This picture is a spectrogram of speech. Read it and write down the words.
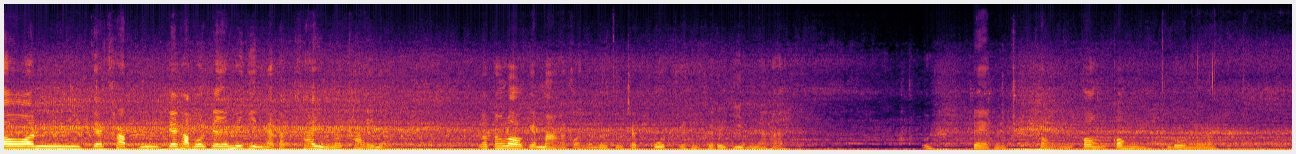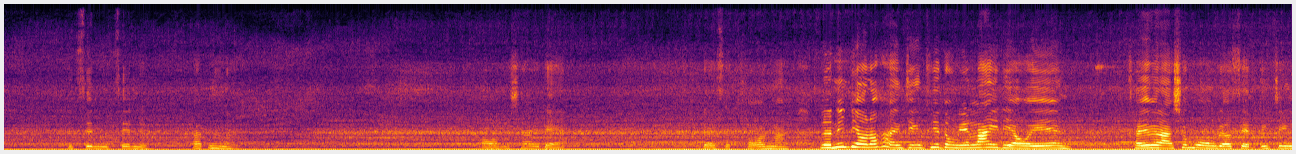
ตอนแกขับ แกขับรถแกยังไม่ยินค่ะถ้าข้าอยู่รถไถเนี่ยเราต้องรอแกมาก่อนแล้วเราถึงจะพูดถึงจะได้ยินนะคะ แดดมันส่องกล้องกล้องโดนเลยนะเป็นเส้นเป็นเส้นเลยแป๊บนึงนะอ๋อไม่ใช่แดดแดดสะท้อนมาเหลือนิดเดียวแล้วค่ะจริงๆที่ตรงนี้ไล่เดียวเอง ใช้เวลาชั่วโมงเดียวเสร็จจริง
